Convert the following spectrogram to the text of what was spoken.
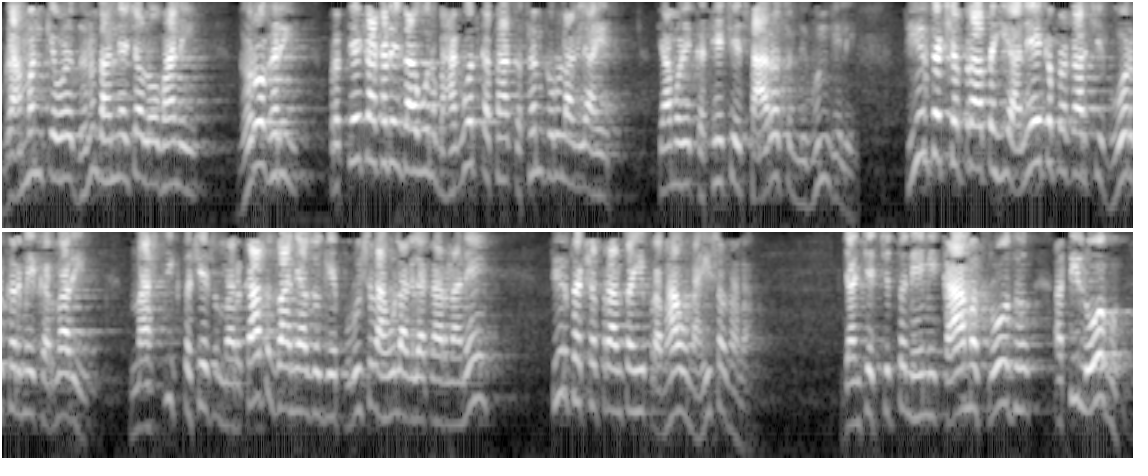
ब्राह्मण केवळ धनधान्याच्या लोभाने घरोघरी प्रत्येकाकडे जाऊन भागवत कथा कथन करू लागले आहेत. त्यामुळे कथेचे सारच निघून गेले. तीर्थक्षेत्रातही अनेक प्रकारची घोर कर्मे करणारी नास्तिक तसेच नरकात जाण्याजोगे पुरुष राहू लागल्या कारणाने तीर्थक्षेत्रांचाही प्रभाव नाहीसा झाला. ज्यांचे चित्त नेहमी काम क्रोध अतिलोभ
